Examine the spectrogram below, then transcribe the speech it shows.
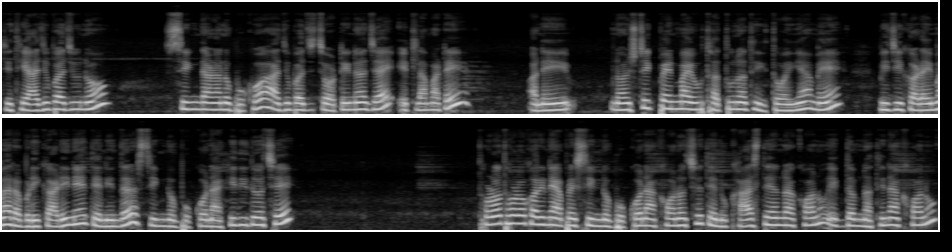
જેથી આજુબાજુનો સિંગદાણાનો ભૂકો આજુબાજુ ચોંટી ન જાય એટલા માટે અને નોનસ્ટિક પેનમાં એવું થતું નથી. તો અહીંયા મેં બીજી કઢાઈમાં રબડી કાઢીને તેની અંદર સિંગનો ભૂકો નાખી દીધો છે. થોડો થોડો કરીને આપણે સિંગનો ભૂકો નાખવાનો છે. તેનું ખાસ ધ્યાન રાખવાનું, એકદમ નથી નાખવાનું.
